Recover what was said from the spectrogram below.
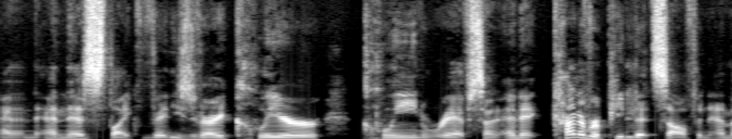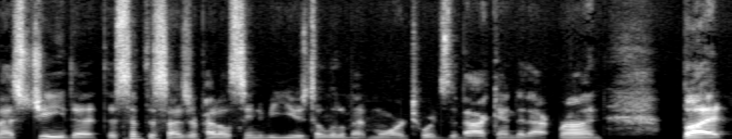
and and mm-hmm. this like v- these very clear, clean riffs, and, and it kind of repeated itself in MSG. The the synthesizer pedals seemed to be used a little bit more towards the back end of that run, but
